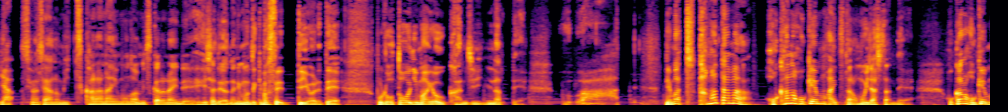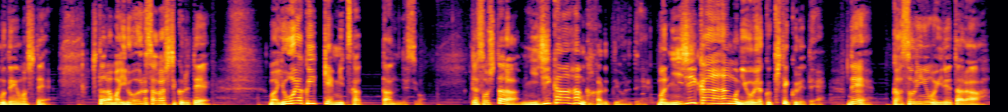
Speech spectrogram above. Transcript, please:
や、すいません。あの、見つからないものは見つからないんで、弊社では何もできませんって言われて、もう路頭に迷う感じになって、うわーってで、まあ、たまたま他の保険も入ってたの思い出したんで、他の保険も電話して、したらまあいろいろ探してくれて、まあようやく一件見つかったんですよ。で、そしたら2時間半かかるって言われて、まあ2時間半後にようやく来てくれて、で、ガソリンを入れたら、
